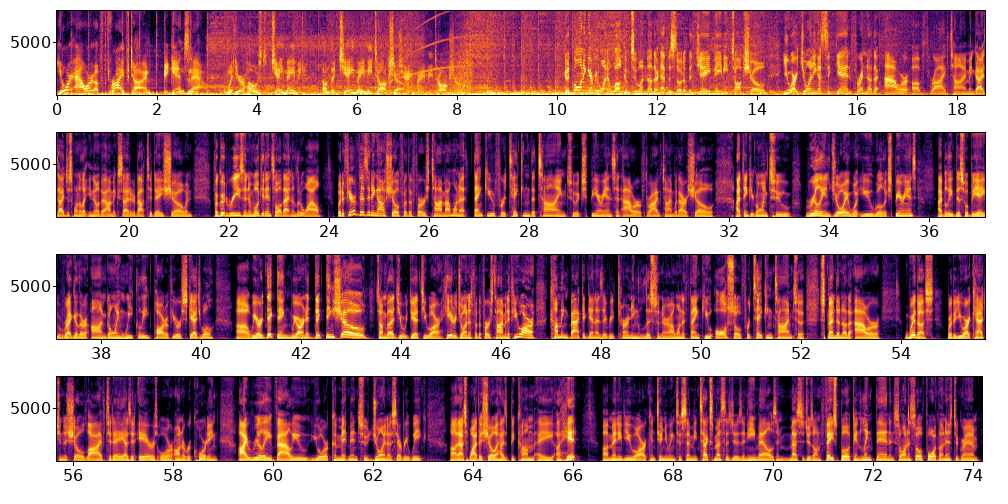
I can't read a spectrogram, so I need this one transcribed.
Your hour of Thrive Time begins now with your host, Jay Maymi, on the Jay Maymi Talk Show. Jay Maymi Talk Show. Good morning, everyone, and welcome to another episode of the Jay Maymi Talk Show. You are joining us again for another hour of Thrive Time. And, guys, I just want to let you know that I'm excited about today's show and for good reason. And we'll get into all that in a little while. But if you're visiting our show for the first time, I want to thank you for taking the time to experience an hour of Thrive Time with our show. I think you're going to really enjoy what you will experience. I believe this will be a regular, ongoing, weekly part of your schedule. Uh, we are addicting. We are an addicting show. So I'm glad you, that you are here to join us for the first time. And if you are coming back again as a returning listener, I want to thank you also for taking time to spend another hour with us. Whether you are catching the show live today as it airs or on a recording, I really value your commitment to join us every week. Uh, that's why the show has become a, a hit. Uh, many of you are continuing to send me text messages and emails and messages on Facebook and LinkedIn and so on and so forth on Instagram.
